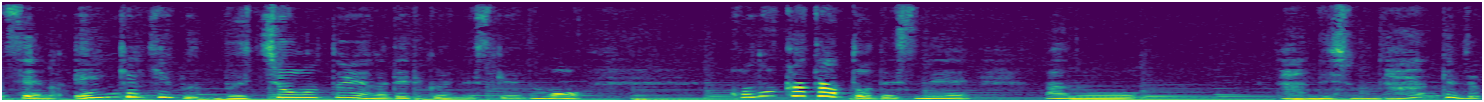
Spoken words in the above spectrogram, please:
生の演劇部部長というのが出てくるんですけれどもこの方とですねあのなんでしょうなんていうんで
